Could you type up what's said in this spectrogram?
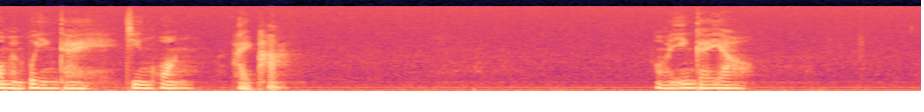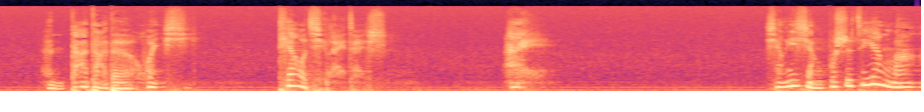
我们不应该惊慌害怕，我们应该要很大大的欢喜，跳起来才是。唉，想一想，不是这样吗？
